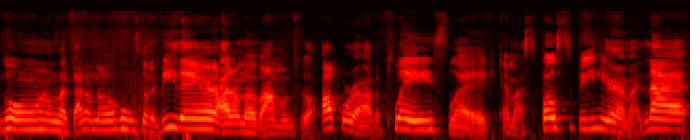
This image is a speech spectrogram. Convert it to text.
go on. Like, I don't know who's gonna be there. I don't know if I'm gonna feel awkward, out of place. Like, am I supposed to be here? Am I not?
